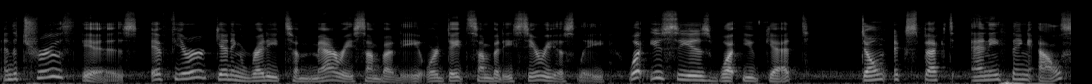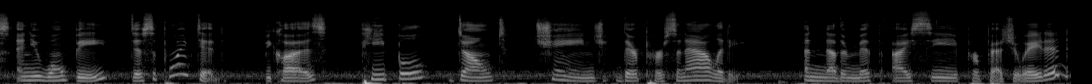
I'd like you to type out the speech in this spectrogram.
And the truth is, if you're getting ready to marry somebody or date somebody seriously, what you see is what you get. Don't expect anything else, and you won't be disappointed because people don't change their personality. Another myth I see perpetuated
